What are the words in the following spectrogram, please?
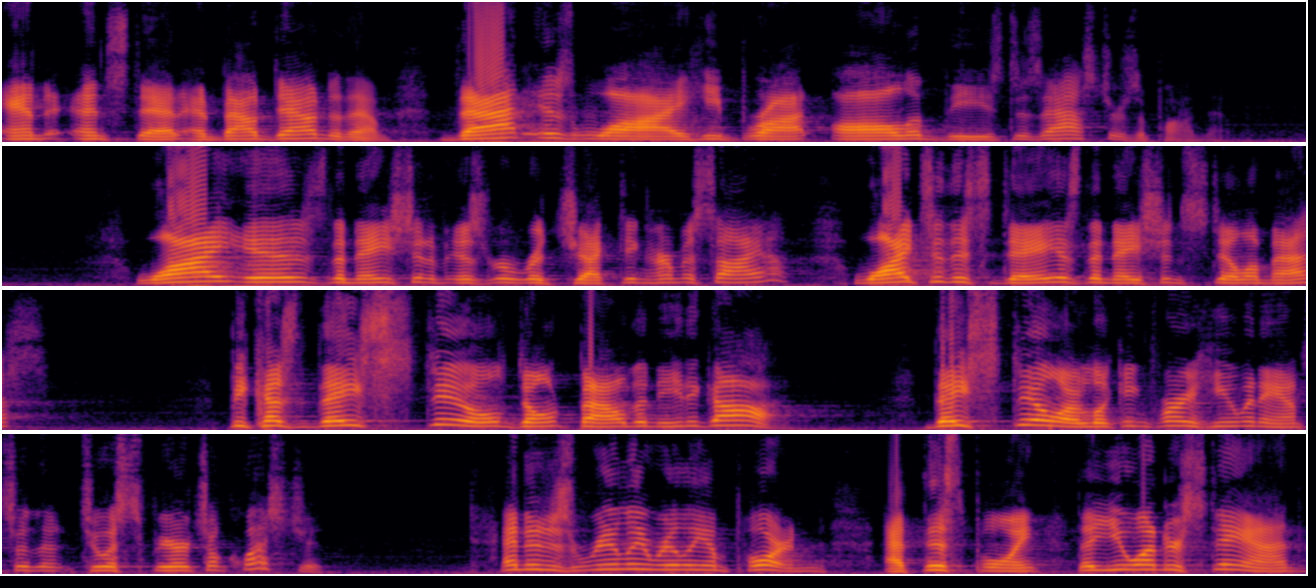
and instead and bowed down to them. That is why he brought all of these disasters upon them. Why is the nation of Israel rejecting her Messiah? Why to this day is the nation still a mess? Because they still don't bow the knee to God. They still are looking for a human answer to a spiritual question. And it is really, really important at this point that you understand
